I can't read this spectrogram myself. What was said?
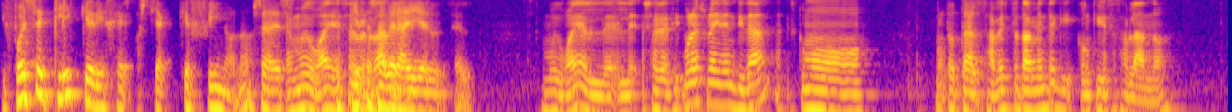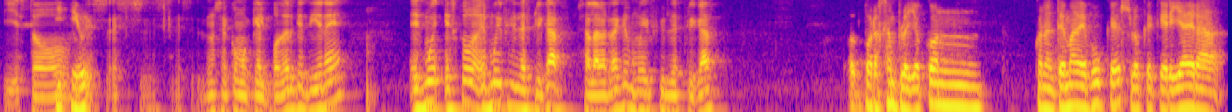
Y fue ese clic que dije, hostia, qué fino, ¿no? O sea, es, Es muy guay eso, es empiezas a verdad, ver ¿eh? ahí el, el- Muy guay. El, el- o sea, decir, bueno, es una identidad, es como... Total. Sabes totalmente con quién estás hablando. Y esto Y- y- es, es- es- es- no sé, como que el poder que tiene es muy, es, como- es muy difícil de explicar. O sea, la verdad que es muy difícil de explicar. Por ejemplo, yo con, con el tema de Bookers lo que quería era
